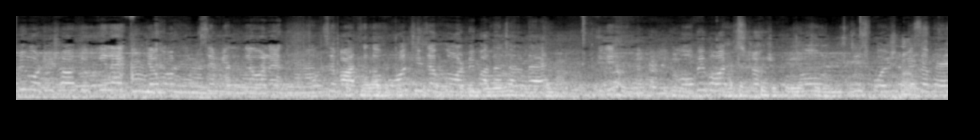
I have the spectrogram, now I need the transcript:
और भी मोटिवेशन हो, क्योंकि लाइक जब आप उनसे मिलते हो लाइक उनसे बात करते हो, बहुत चीज़ें आपको और भी पता चलता है। क्योंकि वो भी बहुत जो जिस पोजिशन में सब है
